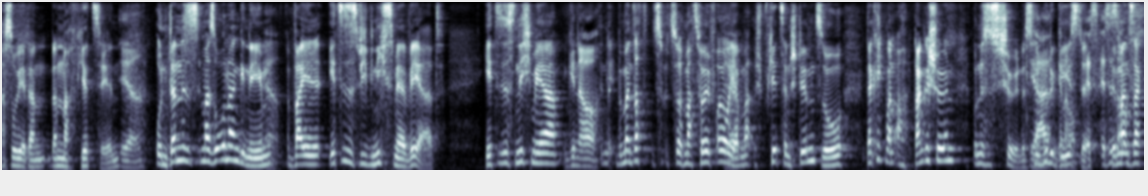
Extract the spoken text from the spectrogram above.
Ach so, ja, dann, dann mach 14. Ja. Und dann ist es immer so unangenehm, Ja. weil jetzt ist es wie nichts mehr wert. Jetzt ist es nicht mehr, Genau. wenn man sagt, macht 12 Euro, ja, ma- 14 stimmt so, dann kriegt man, oh, Dankeschön und es ist schön. Es ist eine gute genau. Geste. Es, es ist wenn man auf, sagt,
